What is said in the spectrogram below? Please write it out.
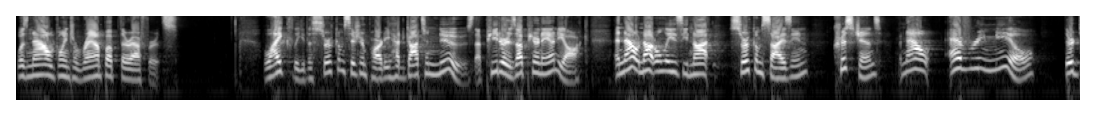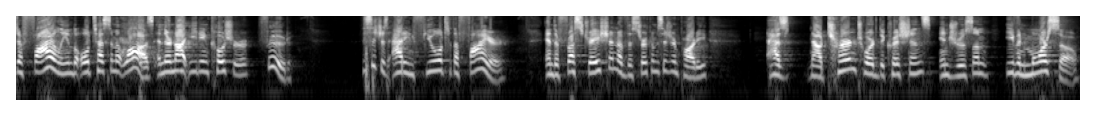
was now going to ramp up their efforts. Likely, the circumcision party had gotten news that Peter is up here in Antioch, and now not only is he not circumcising Christians, but now every meal they're defiling the Old Testament laws and they're not eating kosher food. This is just adding fuel to the fire. And the frustration of the circumcision party has now turned toward the Christians in Jerusalem even more so.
